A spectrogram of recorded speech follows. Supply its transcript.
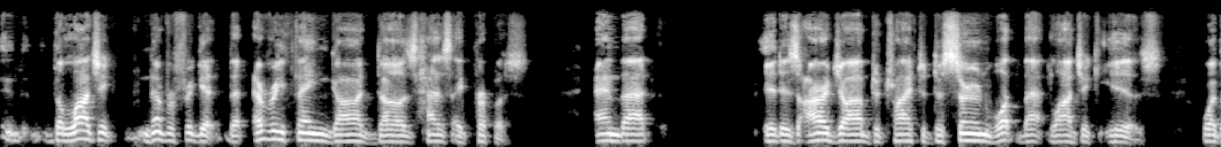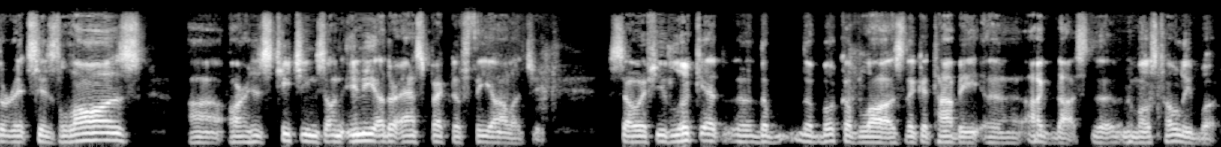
the logic, never forget that everything God does has a purpose, and that it is our job to try to discern what that logic is, whether it's his laws, uh, or his teachings on any other aspect of theology. So if you look at the, the, the book of laws, the Kitabi uh, Aqdas, the, the most holy book,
